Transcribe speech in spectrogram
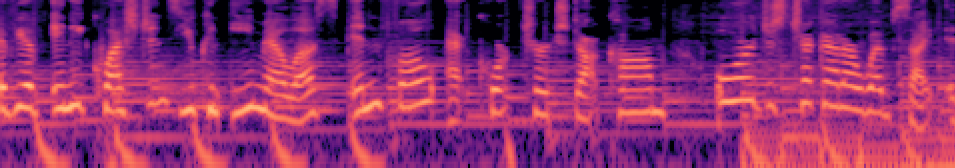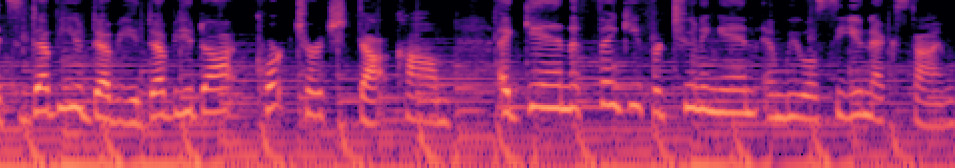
If you have any questions, you can email us info at corkchurch.com or just check out our website. It's www.corkchurch.com. Again, thank you for tuning in, and we will see you next time.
